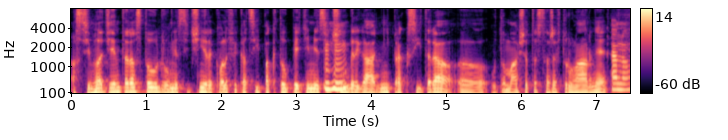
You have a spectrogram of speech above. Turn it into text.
A s tímhle tím teda s tou dvouměsíční rekvalifikací, pak tou pětiměsíční mm-hmm. brigádní praxí teda uh, u Tomáše Tesaře v truhlárně, ano.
